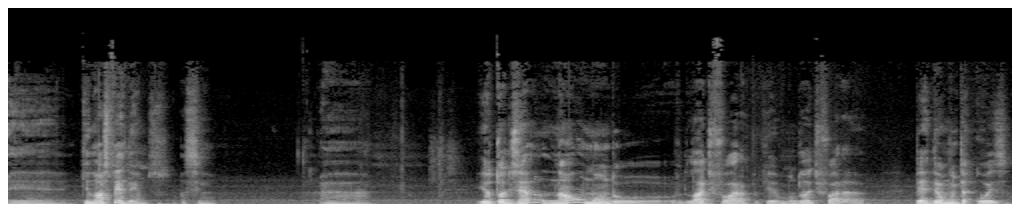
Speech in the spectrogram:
É, que nós perdemos. Assim, ah, eu estou dizendo não o mundo lá de fora, porque o mundo lá de fora perdeu muita coisa.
